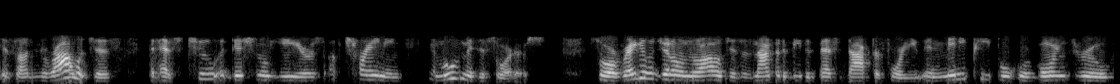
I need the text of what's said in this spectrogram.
is a neurologist that has two additional years of training in movement disorders. So a regular general neurologist is not going to be the best doctor for you. And many people who are going through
